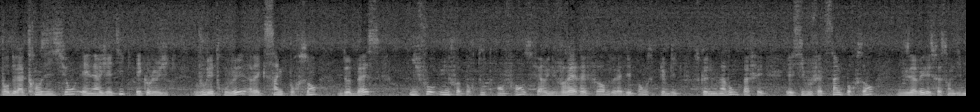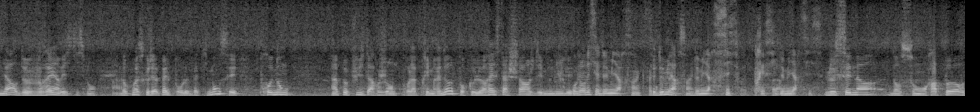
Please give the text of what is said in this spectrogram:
pour de la transition énergétique écologique. Vous les trouvez avec 5% de baisse il faut une fois pour toutes en France faire une vraie réforme de la dépense publique, ce que nous n'avons pas fait. Et si vous faites 5%, vous avez les 70 milliards de vrais investissements. Donc moi ce que j'appelle pour le bâtiment, c'est prenons un peu plus d'argent pour la prime rénov pour que le reste à charge des menus. Aujourd'hui, c'est 2,5 milliards. C'est 2,5 milliards. 2 milliards 6, précis, 2 milliards 6. Le Sénat, dans son rapport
